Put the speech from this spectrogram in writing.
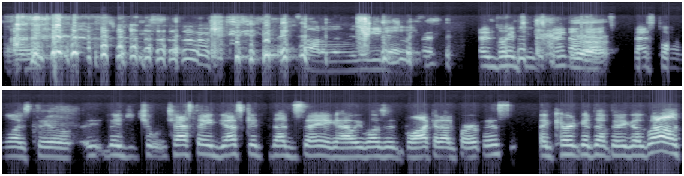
That's not everything he does. And Bridge, you spent on Yeah. That. Best part was too. They, Chastain just gets done saying how he wasn't blocking on purpose, and Kurt gets up there. He goes, "Well,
